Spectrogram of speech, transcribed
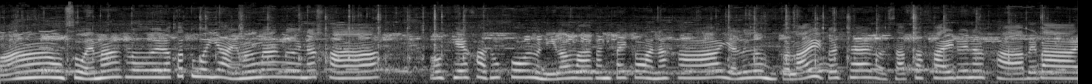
ว้าว สวยมากเลย แล้วก็ตัวใหญ่มากๆเลยนะคะ โอเคค่ะทุกคน วันนี้เราลากันไปก่อนนะคะ อย่าลืมกดไลค์ กดแชร์ กดซับสไครต์ด้วยนะคะ บ๊ายบาย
